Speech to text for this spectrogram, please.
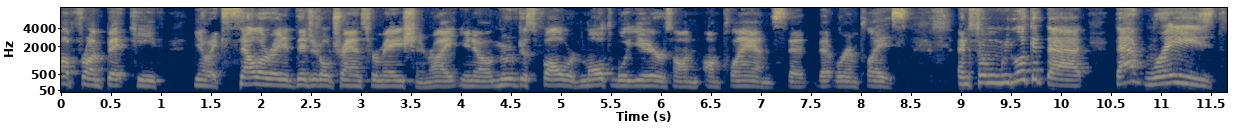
upfront bit, Keith, you know accelerated digital transformation right? You know moved us forward multiple years on on plans that that were in place. And so when we look at that that raised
